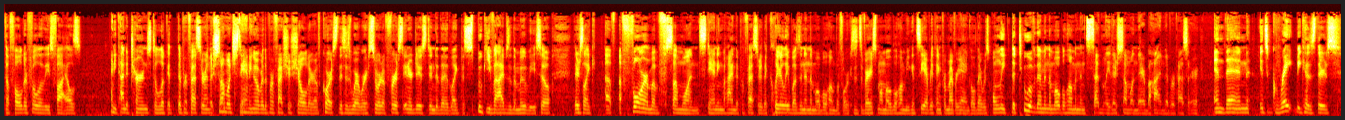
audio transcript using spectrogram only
the folder full of these files and he kind of turns to look at the professor and there's someone standing over the professor's shoulder. Of course this is where we're sort of first introduced into the like the spooky vibes of the movie. So there's like a, a form of someone standing behind the professor that clearly wasn't in the mobile home before because it's a very small mobile home. You can see everything from every angle. There was only the two of them in the mobile home and then suddenly there's someone there behind the professor. And then it's great because there's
